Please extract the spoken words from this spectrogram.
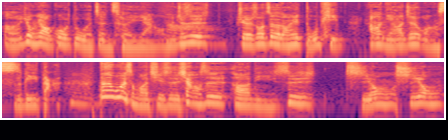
呃用药过度的政策一样，我们就是。觉得说这个东西毒品，然后你要就是往死里打。嗯、但是为什么其实像是呃你是使用施用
